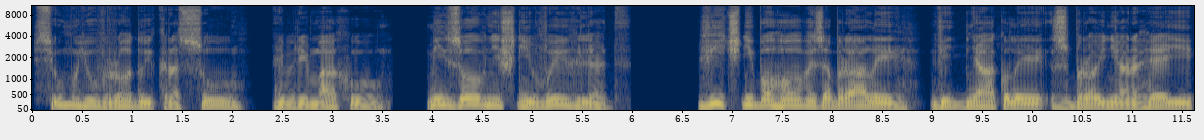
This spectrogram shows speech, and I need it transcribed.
Всю мою вроду й красу, Еврімаху, мій зовнішній вигляд, вічні богови забрали від дня, коли збройні аргеї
